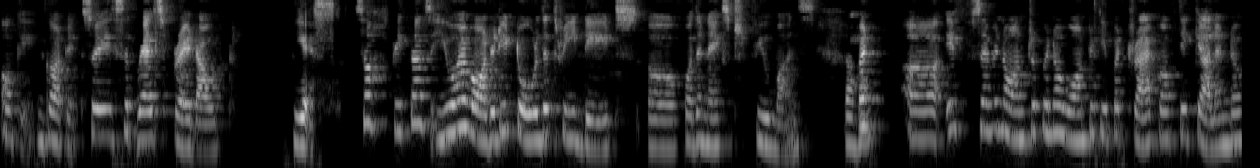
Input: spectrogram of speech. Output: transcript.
Okay, got it. So it's well spread out. yes So, because you have already told the three dates uh, for the next few months, uh-huh. but uh, if an entrepreneur want to keep a track of the calendar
